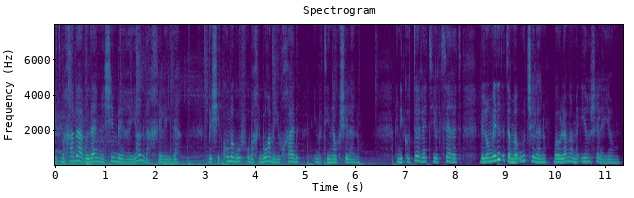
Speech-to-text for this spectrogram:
מתמחה בעבודה עם נשים בהיריון ואחרי לידה, בשיקום הגוף ובחיבור המיוחד עם התינוק שלנו. אני כותבת, יוצרת ולומדת את המהות שלנו בעולם המהיר של היום.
